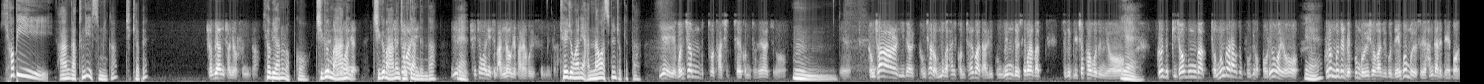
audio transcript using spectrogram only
협의안 같은 게 있습니까? 직협에? 협의는 전혀 없습니다. 협의안은 없고 지금 네, 안은 최종안이- 지금 안은 절대 안 최종안이- 된다. 예, 예. 최종안이 지금 안 나오길 바라고 있습니다. 최종안이 안 나왔으면 좋겠다. 예, 예. 원점부터 다시 재검토해야죠. 음. 예. 경찰 일을 경찰 업무가 사실 검찰과 달리 국민들 생활과 되게 밀접하거든요. 예. 그런데 비전문가 전문가라고도 보기 어려워요. 예. 그런 분들 몇 분 모이셔가지고 네 번 모였어요. 한 달에 네 번.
